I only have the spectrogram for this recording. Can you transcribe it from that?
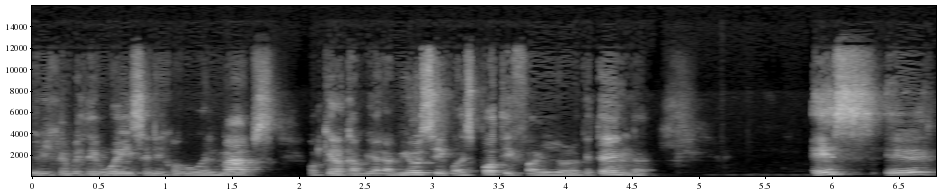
elijo en vez de Waze, elijo Google Maps, o quiero Claro. cambiar a Music o a Spotify o lo que tenga. Es, eh,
